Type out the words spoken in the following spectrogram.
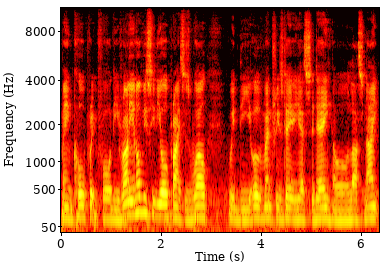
main culprit for the rally, and obviously the oil price as well, with the oil inventories data yesterday or last night,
